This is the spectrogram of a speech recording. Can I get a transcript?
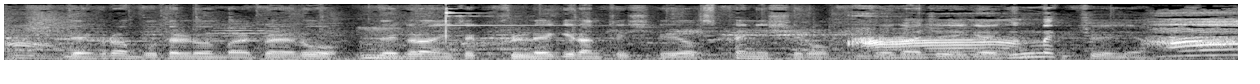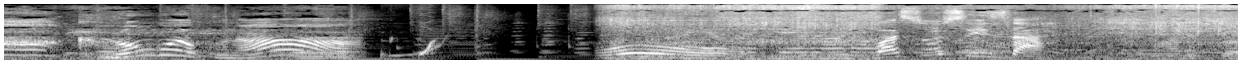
어. 네그라 모델로는 말 그대로 negra는 이제 black이란 뜻이에요 Spanish로 그래가지고 아. 이게 흑맥주예요 아 그런 거였구나. 오. What sauce is that? It's, uh,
